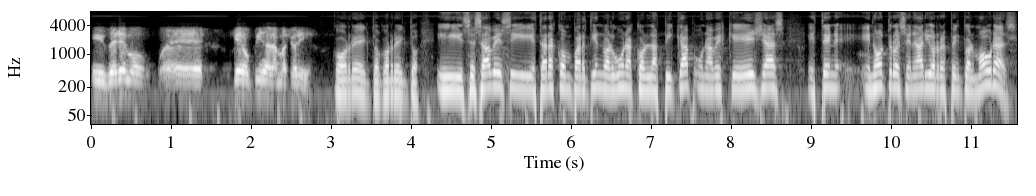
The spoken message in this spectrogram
y veremos eh, qué opina la mayoría. Correcto, correcto. ¿Y se sabe si estarás compartiendo algunas con las pick-up una vez que ellas estén en otro escenario respecto al Mouras?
